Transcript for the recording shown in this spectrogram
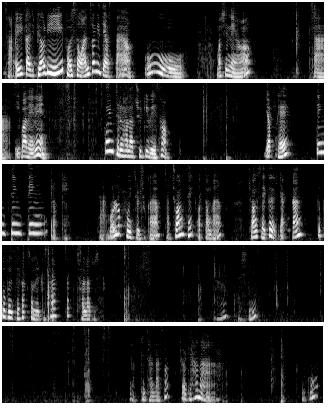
자, 여기까지 별이 벌써 완성이 되었어요. 오, 멋있네요. 자, 이번에는 포인트를 하나 주기 위해서 옆에 띵띵띵 이렇게 자, 뭘로 포인트를 줄까요? 자, 주황색 어떤가요? 주황색을 약간 끝부분 대각선을 이렇게 살짝 잘라주세요. 자, 다시 이렇게 잘라서 여기 하나. 그리고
